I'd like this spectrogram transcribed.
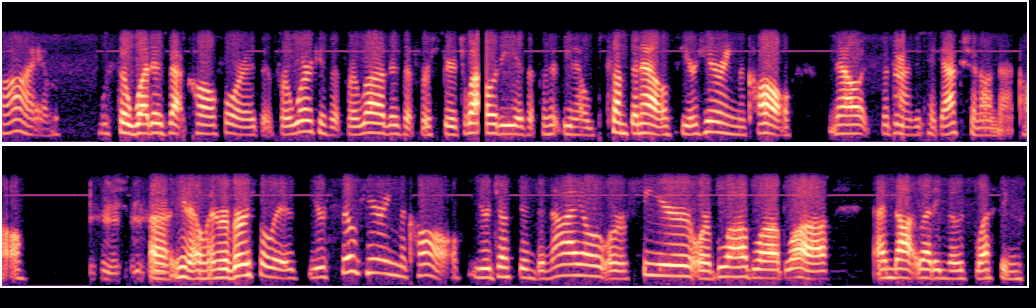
time so what is that call for? Is it for work? Is it for love? Is it for spirituality? Is it for you know something else? You're hearing the call. Now it's the time to take action on that call. Mm-hmm, Uh, you know, and reversal is you're still hearing the call. You're just in denial or fear or blah blah blah, and not letting those blessings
